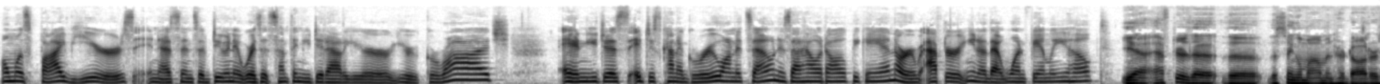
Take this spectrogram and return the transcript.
almost five years in essence of doing it. Was it something you did out of your, your garage? And you just, it just kind of grew on its own. Is that how it all began? Or after, you know, that one family you helped? Yeah, after the, the, the single mom and her daughter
